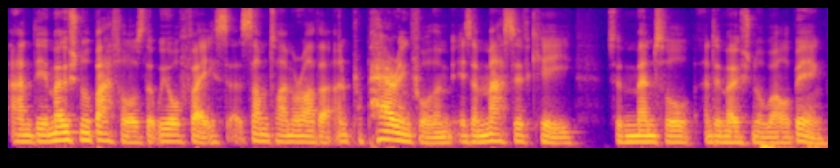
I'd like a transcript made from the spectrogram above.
and the emotional battles that we all face at some time or other and preparing for them is a massive key to mental and emotional well being.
